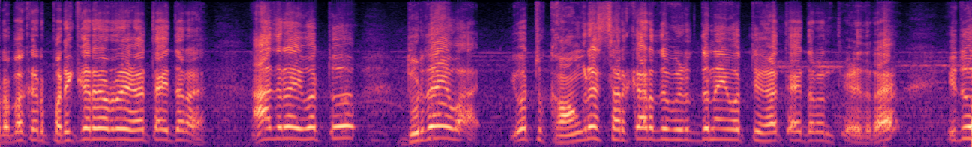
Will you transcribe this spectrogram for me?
ಪ್ರಭಾಕರ್ ಪರಿಕರ್ ಅವರು ಹೇಳ್ತಾ ಇದ್ದಾರೆ. ಆದರೆ ಇವತ್ತು ದುರ್ದೈವ, ಇವತ್ತು ಕಾಂಗ್ರೆಸ್ ಸರ್ಕಾರದ ವಿರುದ್ಧನೇ ಇವತ್ತು ಹೇಳ್ತಾ ಇದ್ದಾರೆ ಅಂತ ಹೇಳಿದ್ರೆ, ಇದು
